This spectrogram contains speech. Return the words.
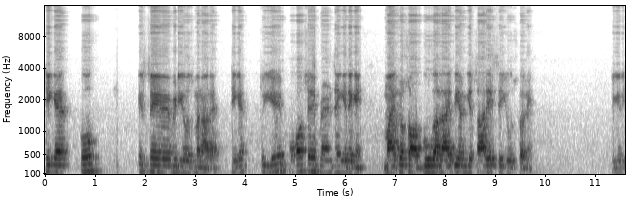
ठीक है? कोक इससे वीडियोस बना रहा है, ठीक है? तो ये बहुत से ब्रांड्स हैं, ये देखें माइक्रोसॉफ्ट गूगल आईबीएम ये सारे इससे यूज़ कर रहे हैं। ठीक है जी?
